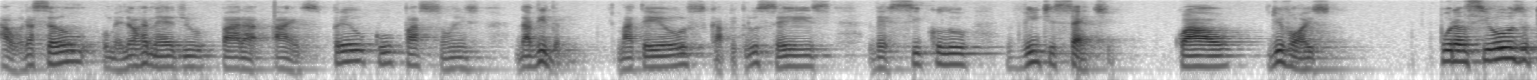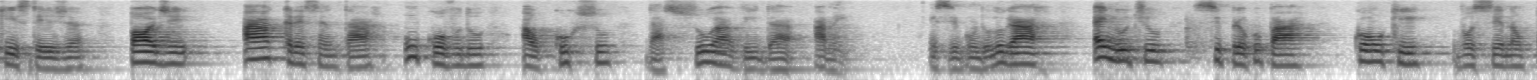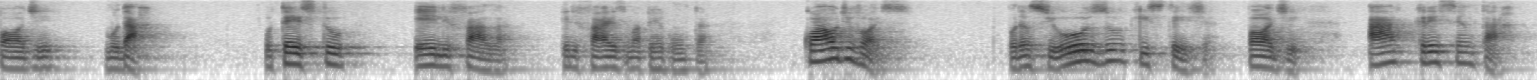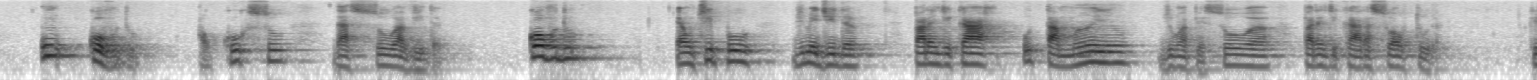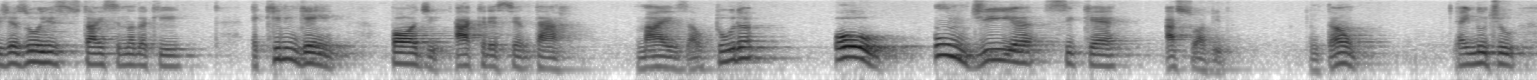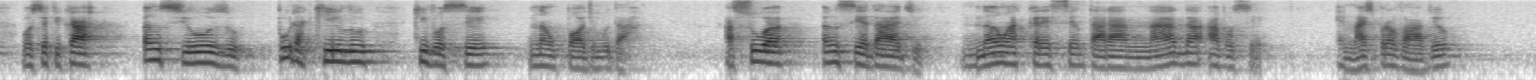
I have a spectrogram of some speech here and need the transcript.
A oração, o melhor remédio para as preocupações da vida. Mateus, capítulo 6, versículo 27. Qual de vós, por ansioso que esteja, pode acrescentar um côvado ao curso da sua vida? Amém. Em segundo lugar, é inútil se preocupar com o que você não pode mudar. O texto ele fala, ele faz uma pergunta: Qual de vós, por ansioso que esteja, pode acrescentar um côvado ao curso da sua vida? Côvado é um tipo de medida para indicar o tamanho de uma pessoa, para indicar a sua altura. O que Jesus está ensinando aqui é que ninguém pode acrescentar mais altura ou um dia sequer a sua vida. Então, é inútil você ficar ansioso por aquilo que você não pode mudar. A sua ansiedade não acrescentará nada a você. É mais provável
